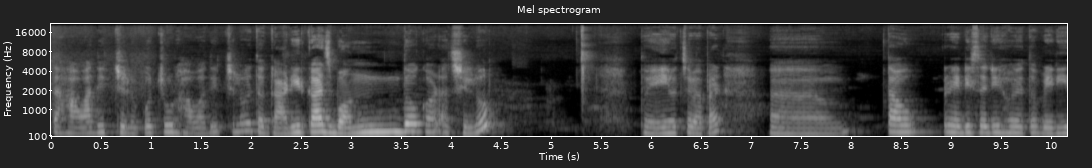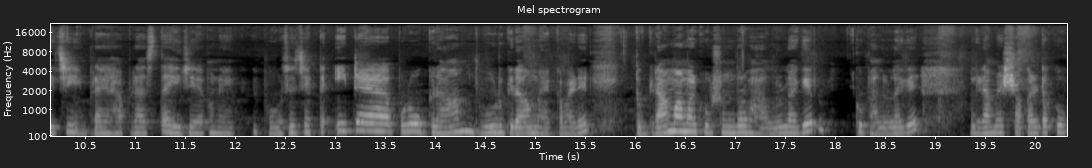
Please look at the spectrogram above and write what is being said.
তা হাওয়া দিচ্ছিল, প্রচুর হাওয়া দিচ্ছিল, তা গাড়ির কাজ বন্ধ করা ছিল। তো এই হচ্ছে ব্যাপার। তাও রেডি সেডি হয়ে তো বেরিয়েছি, প্রায় হাফ রাস্তা, এই যে এখন পৌঁছেছি একটা, এটা পুরো গ্রাম, ধূর গ্রাম একেবারে। তো গ্রাম আমার খুব সুন্দর, ভালো লাগে। খুব ভালো লাগে। গ্রামের সকালটা খুব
